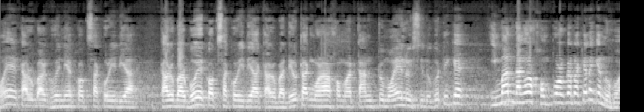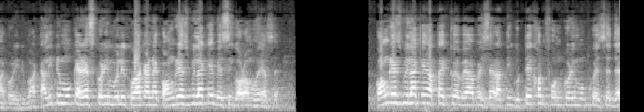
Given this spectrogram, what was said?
ময়ে কাৰোবাৰ ঘৈণীয়েকক চাকৰি দিয়া কাৰোবাৰ বৌয়েকক চাকৰি দিয়া কাৰোবাৰ দেউতাক মৰাৰ সময়ত কাণটো ময়ে লৈছিলোঁ। গতিকে ইমান ডাঙৰ সম্পৰ্ক এটা কেনেকৈ নোহোৱা কৰি দিব? কালিতো মোক এৰেষ্ট কৰিম বুলি কোৱাৰ কাৰণে কংগ্ৰেছবিলাকে বেছি গৰম হৈ আছে। কংগ্ৰেছবিলাকে আটাইতকৈ বেয়া পাইছে। ৰাতি গোটেইখন ফোন কৰি মোক কৈছে যে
